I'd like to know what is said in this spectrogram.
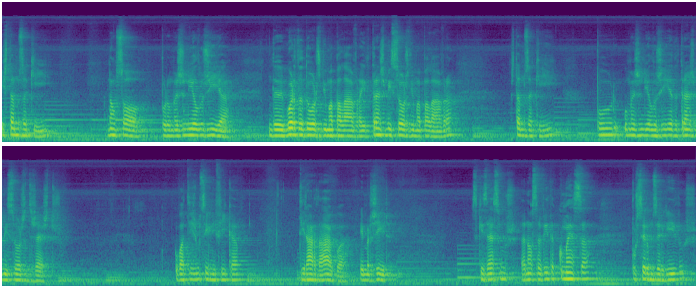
E estamos aqui não só por uma genealogia de guardadores de uma palavra e de transmissores de uma palavra, estamos aqui por uma genealogia de transmissores de gestos. O batismo significa tirar da água, emergir. Se quiséssemos, a nossa vida começa por sermos erguidos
